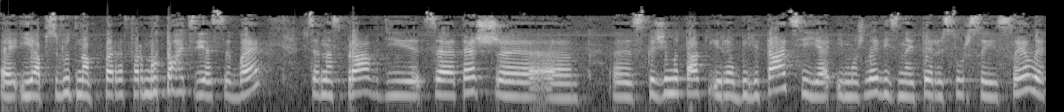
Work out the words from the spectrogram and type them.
е, і абсолютна переформатація себе, це насправді це теж, е, е, е, скажімо так, і реабілітація, і можливість знайти ресурси і сили.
